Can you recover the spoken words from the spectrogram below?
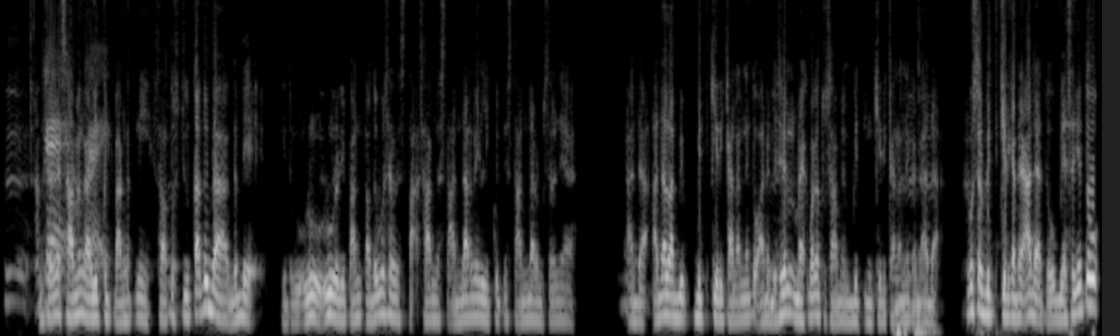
Hmm, oke, misalnya sahamnya nggak oke. liquid banget nih 100 Hmm. juta tuh udah gede gitu lu lu udah dipantau tapi misalnya sahamnya standar nih liquidnya standar misalnya Hmm. ada ada lah bit, bit kiri kanannya tuh ada biasanya kan banyak banget tuh saham yang bit yang kiri kanannya kagak ada Terus kalau bit kiri kanannya ada tuh biasanya tuh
